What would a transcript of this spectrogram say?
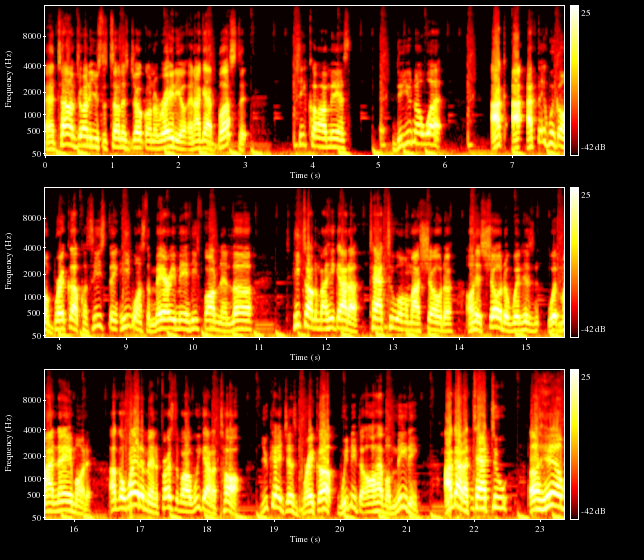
and Tom Joyner used to tell this joke on the radio, and I got busted. She called me and said, "Do you know what? I, I, I think we're gonna break up because he's think he wants to marry me and he's falling in love. He talking about he got a tattoo on my shoulder, on his shoulder with his with my name on it. I go, wait a minute. First of all, we gotta talk. You can't just break up. We need to all have a meeting. I got a tattoo of him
